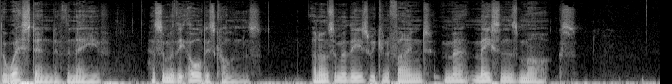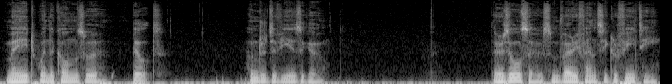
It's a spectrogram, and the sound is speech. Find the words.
The west end of the nave has some of the oldest columns, and on some of these we can find ma mason's marks made when the columns were built hundreds of years ago. There is also some very fancy graffiti.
